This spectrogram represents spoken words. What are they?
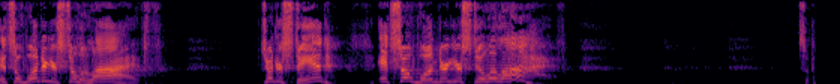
It's a wonder you're still alive. Do you understand? It's a wonder you're still alive. So the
